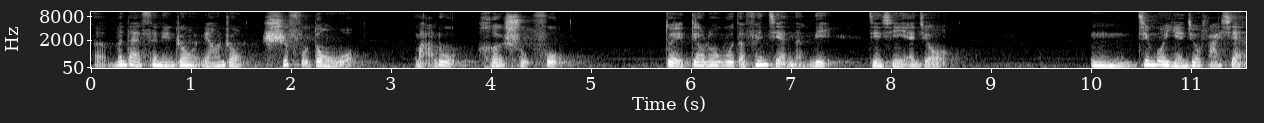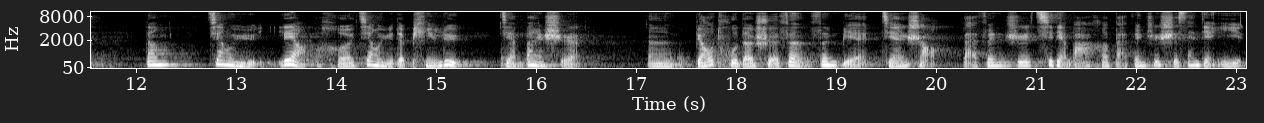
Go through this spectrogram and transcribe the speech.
呃温带森林中两种食腐动物马鹿和鼠妇对掉落物的分解能力进行研究。嗯，经过研究发现，当降雨量和降雨的频率减半时，嗯，表土的水分分别减少百分之七点八和百分之十三点一，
